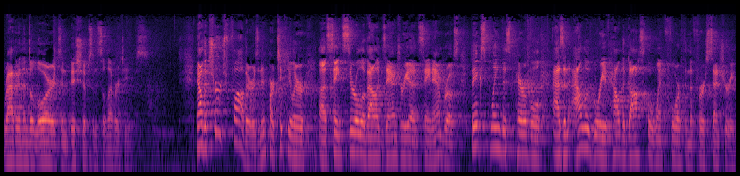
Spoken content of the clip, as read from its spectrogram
rather than the lords and bishops and celebrities. Now, the church fathers, and in particular uh, St. Cyril of Alexandria and St. Ambrose, they explain this parable as an allegory of how the gospel went forth in the first century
